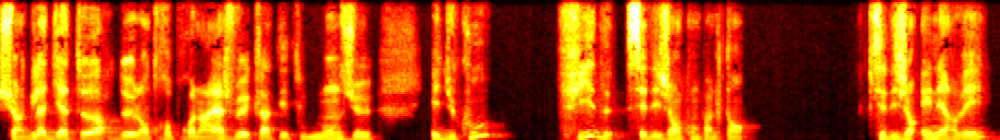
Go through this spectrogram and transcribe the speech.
je suis un gladiateur de l'entrepreneuriat. Je veux éclater tout le monde. Et du coup, feed, c'est des gens qui n'ont pas le temps. C'est des gens énervés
